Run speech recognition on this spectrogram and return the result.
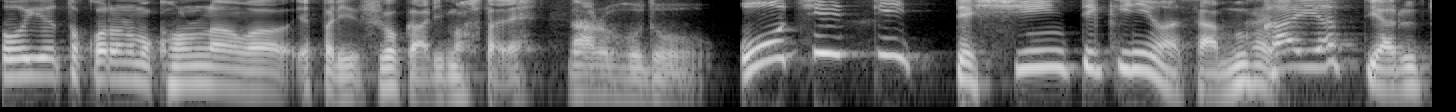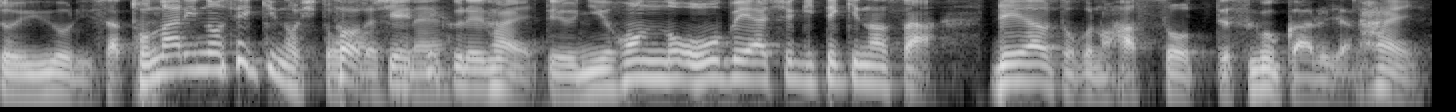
そういうところの混乱はやっぱりすごくありましたね。なるほど。OJT ってシーン的にはさ、向かい合ってやるというよりさ、隣の席の人が教えてくれるっていう日本の欧米屋主義的なさ、レイアウトの発想ってすごくあるじゃない。はい。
